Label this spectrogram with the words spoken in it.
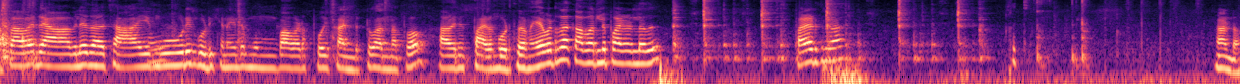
അപ്പോൾ അവൻ രാവിലെ ചായയും കൂടിയും കുടിക്കണതിന്റെ മുമ്പ് അവിടെ പോയി കണ്ടിട്ട് വന്നപ്പോൾ അവന് പഴം കൊടുത്തതാണ് എവിടെ കവറിൽ പഴം ഉള്ളത്? പഴം എടുത്തിട്ടാ കണ്ടോ?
